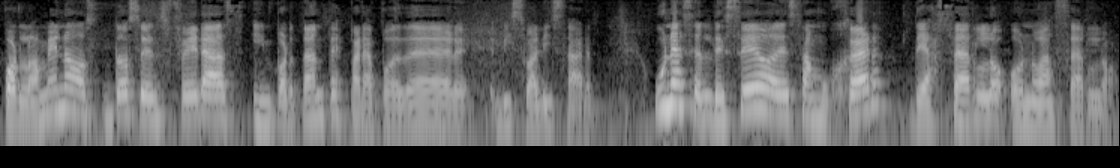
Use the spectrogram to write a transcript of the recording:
por lo menos dos esferas importantes para poder visualizar. Una es el deseo de esa mujer de hacerlo o no hacerlo.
